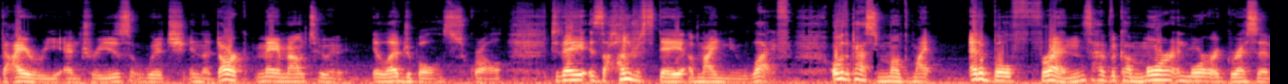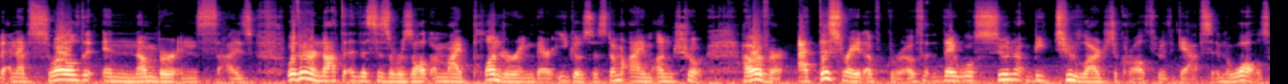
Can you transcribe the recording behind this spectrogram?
diary entries, which in the dark may amount to an illegible scrawl. Today is the hundredth day of my new life. Over the past month, my edible friends have become more and more aggressive and have swelled in number and size. Whether or not this is a result of my plundering their ecosystem, I am unsure. However, at this rate of growth, they will soon be too large to crawl through the gaps in the walls.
